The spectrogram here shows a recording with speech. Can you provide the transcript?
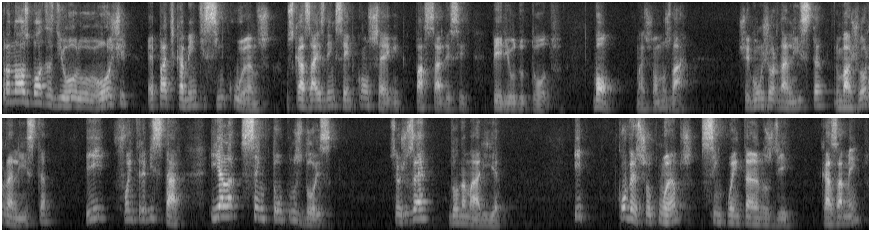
Para nós, bodas de ouro hoje é praticamente 5 anos. Os casais nem sempre conseguem passar desse período todo. Bom, mas vamos lá. Chegou um jornalista, uma jornalista, e foi entrevistar. E ela sentou com os dois. Seu José, Dona Maria. E conversou com ambos, 50 anos de casamento,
